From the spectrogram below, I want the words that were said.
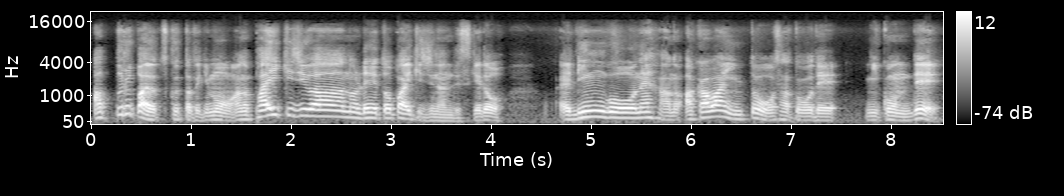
アップルパイを作った時も、あの、パイ生地は、あの、冷凍パイ生地なんですけど、えリンゴをね、あの、赤ワインとお砂糖で煮込んで、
